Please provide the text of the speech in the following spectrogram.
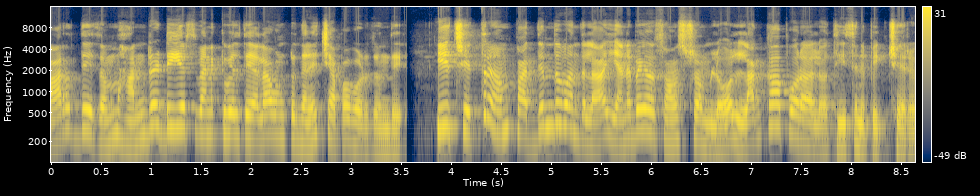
భారతదేశం హండ్రెడ్ ఇయర్స్ వెనక్కి వెళ్తే ఎలా ఉంటుందని చెప్పబడుతుంది. ఈ చిత్రం పద్దెనిమిది వందల ఎనభైవ సంవత్సరంలో లంకాపురాలో తీసిన పిక్చర్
